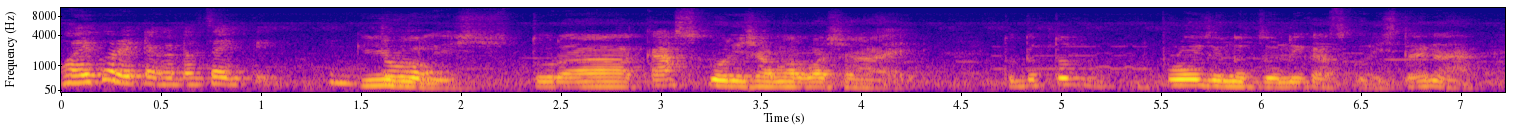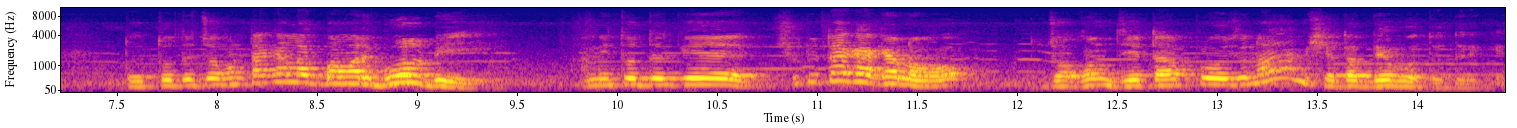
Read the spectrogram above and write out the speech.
ভয় করে টাকাটা চাইতে। কি বলিস তোরা কাজ করিস আমার বাসায় তোদের তো প্রয়োজনের জন্যই কাজ করিস তাই না? তো তোদের যখন টাকা লাগবে আমার বলবি আমি তোদেরকে শুধু টাকা কেন? যখন যেটা প্রয়োজন হয় আমি সেটা দেবো তোদেরকে।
